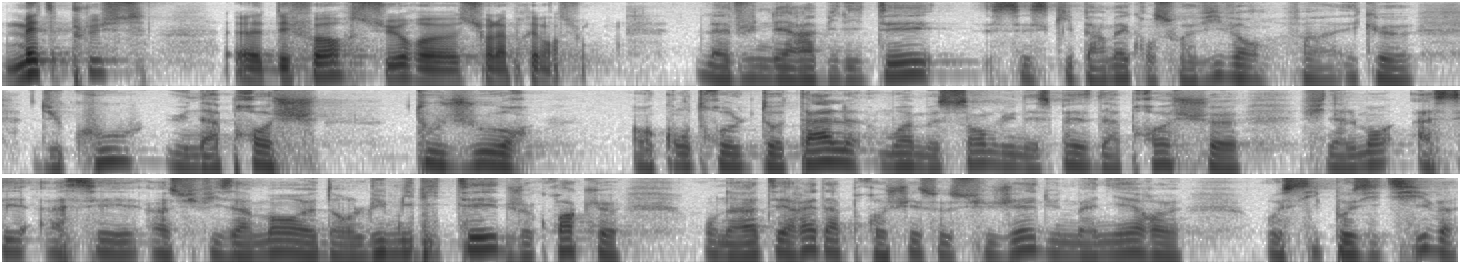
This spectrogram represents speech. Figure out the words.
mettre plus euh, d'efforts sur, euh, sur la prévention. La vulnérabilité, c'est ce qui permet qu'on soit vivant. Et que du coup, une approche toujours en contrôle total, moi, me semble une espèce d'approche finalement assez, assez insuffisamment dans l'humilité. Je crois qu'on a intérêt d'approcher ce sujet d'une manière aussi positive.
